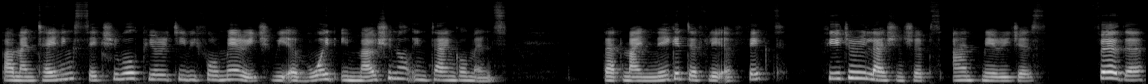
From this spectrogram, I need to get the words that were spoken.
By maintaining sexual purity before marriage, we avoid emotional entanglements that may negatively affect future relationships and marriages. Further,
